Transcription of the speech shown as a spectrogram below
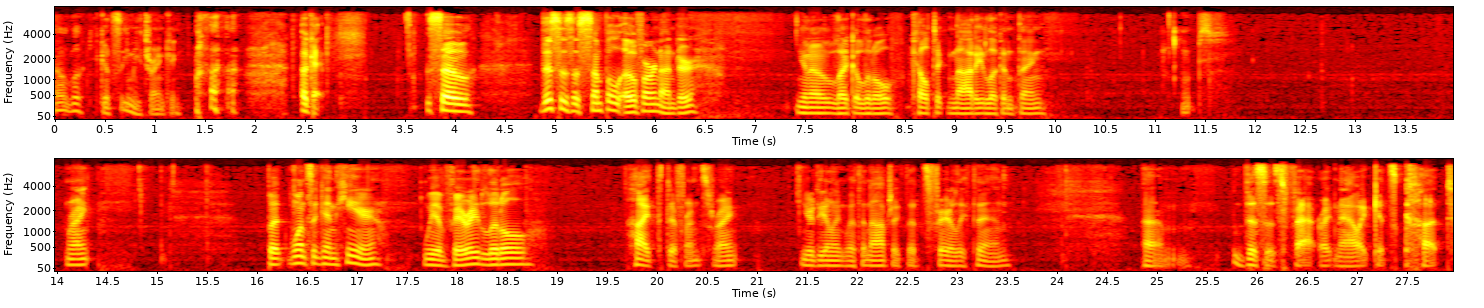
Oh, look, you can see me drinking. okay. So this is a simple over and under, you know, like a little Celtic knotty looking thing. Oops right? But once again here, we have very little height difference, right? You're dealing with an object that's fairly thin. Um, this is fat right now. It gets cut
